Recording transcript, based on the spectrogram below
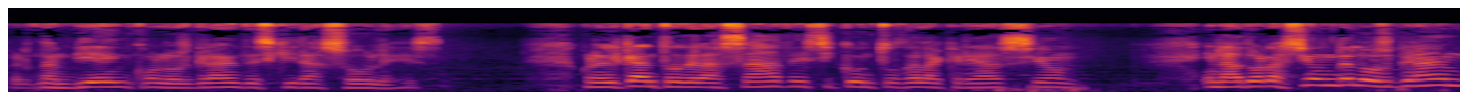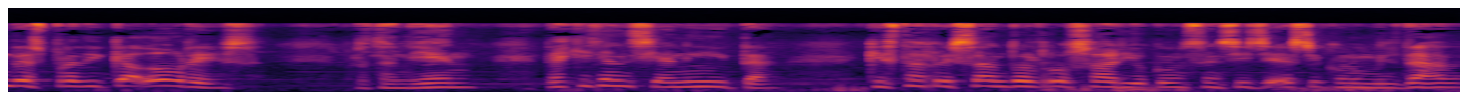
pero también con los grandes girasoles. Con el canto de las aves y con toda la creación. En la adoración de los grandes predicadores, pero también de aquella ancianita que está rezando el rosario con sencillez y con humildad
